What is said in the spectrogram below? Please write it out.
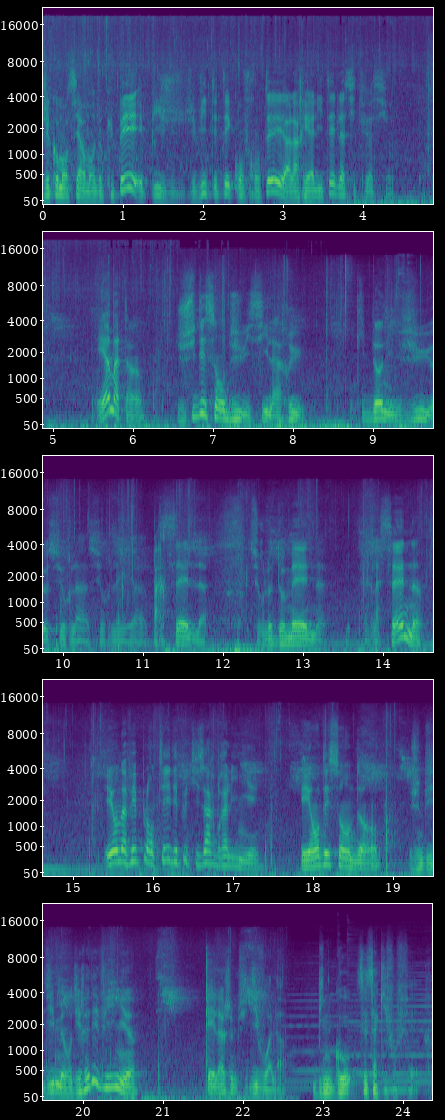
J'ai commencé à m'en occuper et puis j'ai vite été confronté à la réalité de la situation. Et un matin, je suis descendu ici la rue qui donne une vue euh, sur, la, sur les euh, parcelles, sur le domaine vers la Seine. Et on avait planté des petits arbres alignés. Et en descendant, je me suis dit, mais on dirait des vignes. Et là, je me suis dit, voilà, bingo, c'est ça qu'il faut faire.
